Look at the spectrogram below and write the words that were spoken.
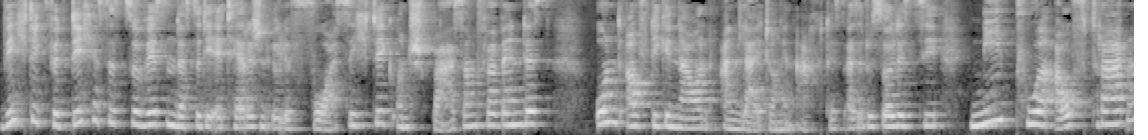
Wichtig für dich ist es zu wissen, dass du die ätherischen Öle vorsichtig und sparsam verwendest und auf die genauen Anleitungen achtest. Also du solltest sie nie pur auftragen,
